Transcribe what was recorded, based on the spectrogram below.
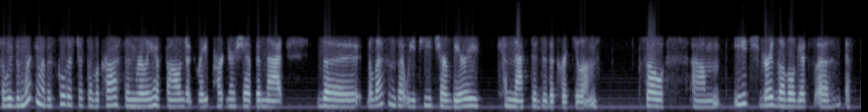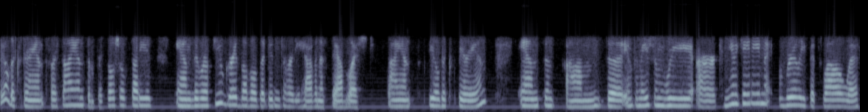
so we've been working with the school district of La Crosse and really have found a great partnership in that the the lessons that we teach are very connected to the curriculum. So. Um, each grade level gets a, a field experience for science and for social studies, and there were a few grade levels that didn't already have an established science field experience. And since um, the information we are communicating really fits well with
